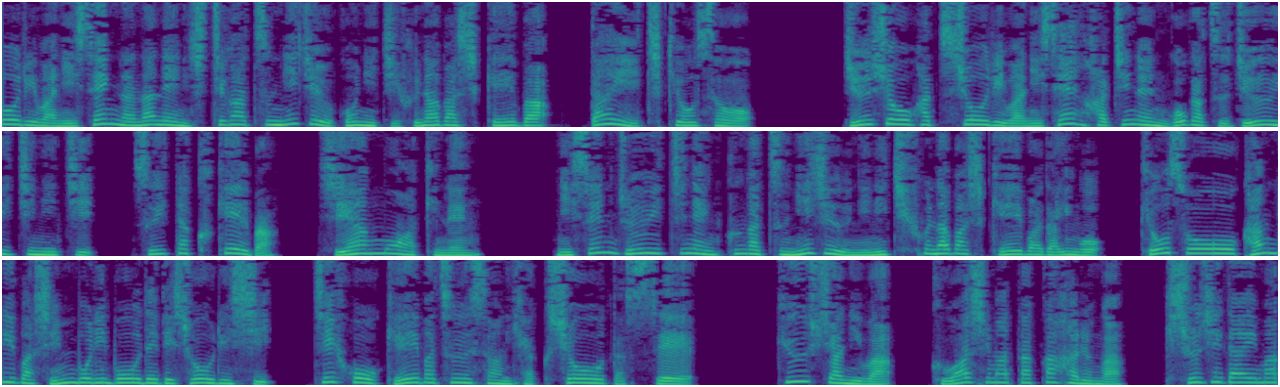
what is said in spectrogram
勝利は2007年7月25日船橋競馬第1競争。重賞初勝利は2008年5月11日、水沢競馬、シアンモア記念。2011年9月22日船橋競馬第5、競争を管理馬シンボリボーデで勝利し、地方競馬通算100勝を達成。厩舎には、桑島隆春が、騎手時代末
